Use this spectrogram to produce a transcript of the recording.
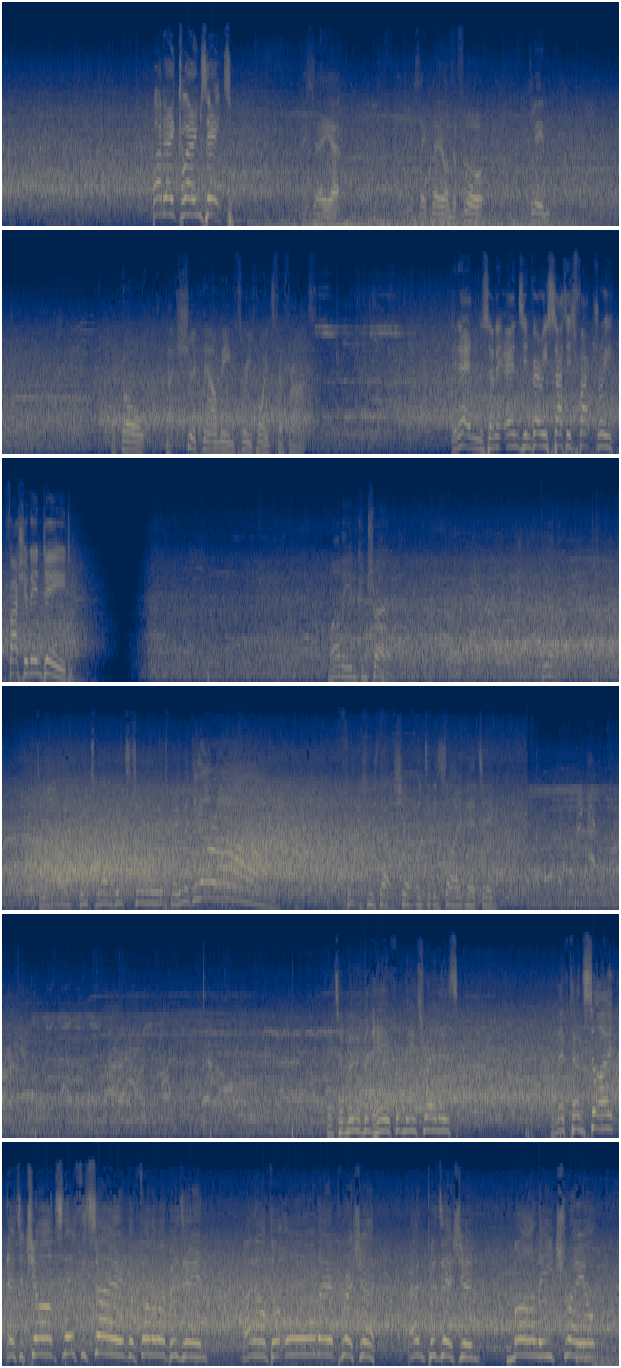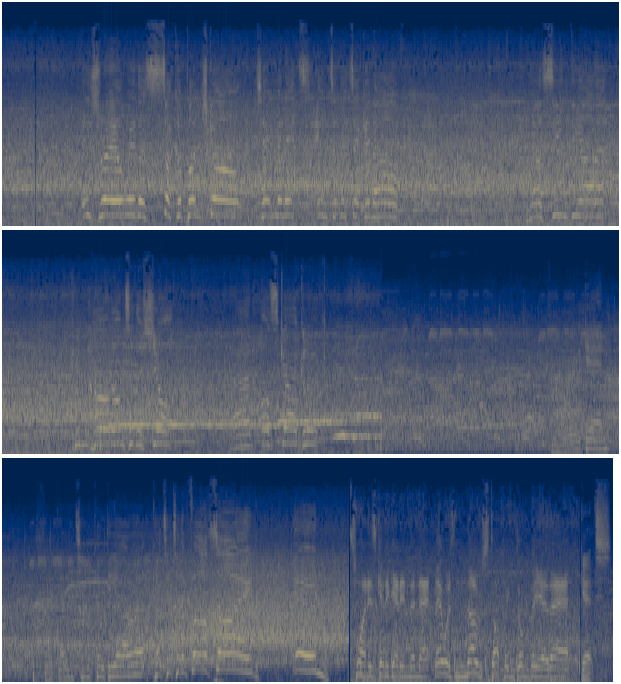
Bade claims it. There's a, uh, there's a player on the floor, Glynn. A goal that should now mean three points for France. It ends, and it ends in very satisfactory fashion indeed. Mali in control. Diarra. Diarra beats one, beats two. It's Brahima Diarra! Flashes that shot into the side netting. Better movement here from the Israelis. The left-hand side, there's a chance, there's the save, the follow-up is in. And after all their pressure and possession, Mali trail. Israel with a sucker punch goal, 10 minutes into the second half. Nassim Diarra couldn't hold on to the shot. And Oscar Gloukh. Going to Nico Diarra. Cuts it to the far side. In. This one is going to get in the net. There was no stopping Doumbia there. Gets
